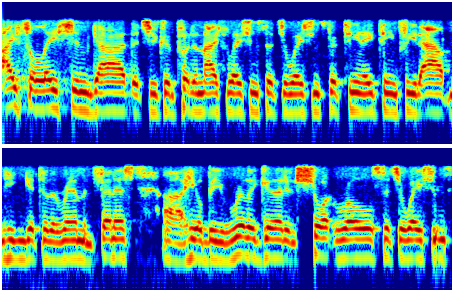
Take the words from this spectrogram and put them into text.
isolation guy that you can put in isolation situations 15, 18 feet out and he can get to the rim and finish. Uh, he'll be really good in short roll situations.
